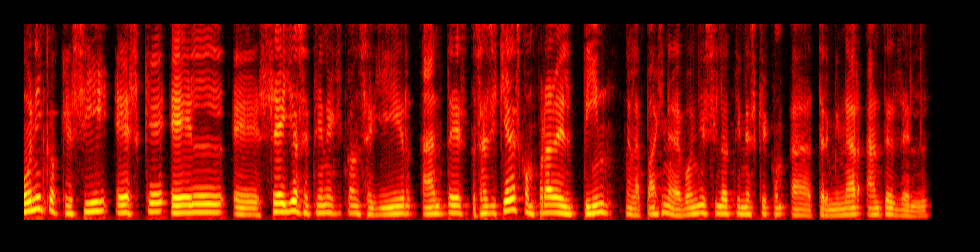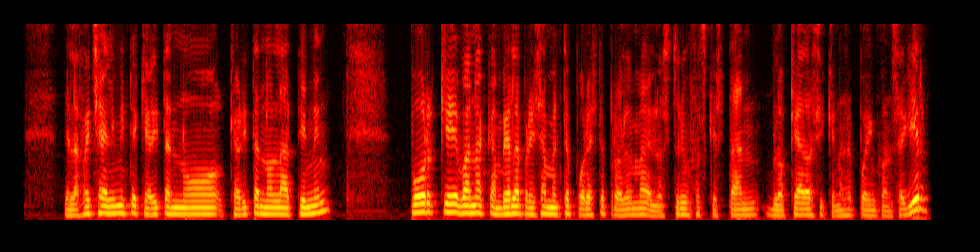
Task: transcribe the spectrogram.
único que sí es que el eh, sello se tiene que conseguir antes, o sea, si quieres comprar el pin en la página de Bungie, sí lo tienes que ah, terminar antes de la fecha de límite que ahorita no, que ahorita no la tienen porque van a cambiarla precisamente por este problema de los triunfos que están bloqueados y que no se pueden conseguir.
